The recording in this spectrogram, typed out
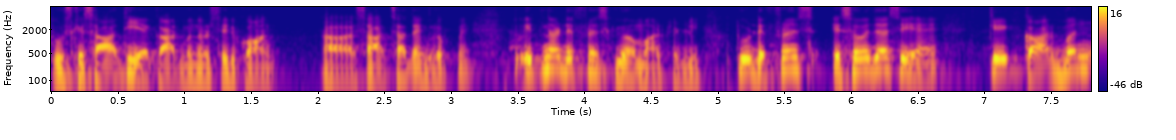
तो उसके साथ ही है कार्बन और सिलिकॉन साथ साथ हैं ग्रुप में. तो इतना डिफरेंस क्यों है मार्केटली तो डिफरेंस इस वजह से है कि कार्बन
